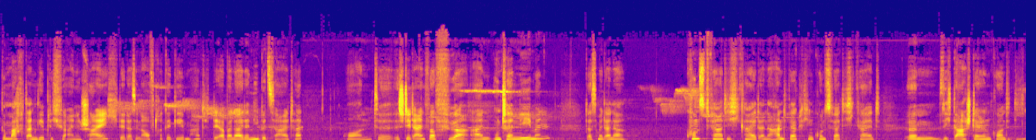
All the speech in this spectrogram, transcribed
Gemacht angeblich für einen Scheich, der das in Auftrag gegeben hat, der aber leider nie bezahlt hat. Und äh, es steht einfach für ein Unternehmen, das mit einer Kunstfertigkeit, einer handwerklichen Kunstfertigkeit ähm, sich darstellen konnte, die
